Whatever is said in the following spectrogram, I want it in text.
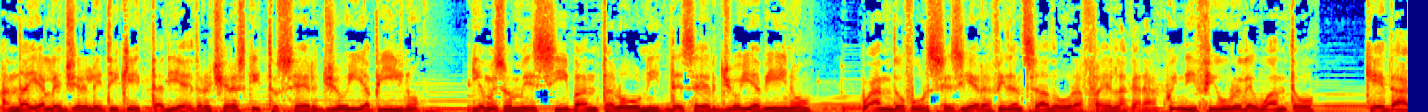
Andai a leggere l'etichetta dietro e c'era scritto Sergio Iapino. Io mi sono messi i pantaloni di Sergio Iapino quando forse si era fidanzato con Raffaella Carà, quindi figurate quanto che età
